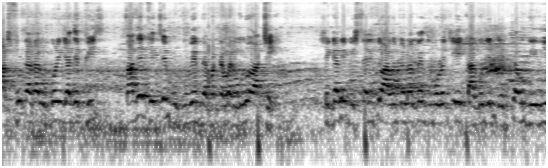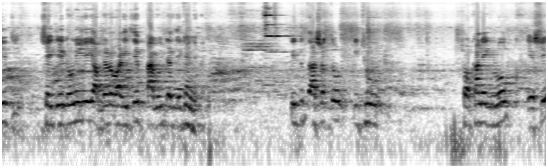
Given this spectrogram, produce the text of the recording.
আটশো টাকার উপরে যাদের ফিস তাদের ক্ষেত্রে মুকুবের ব্যাপার ট্যাপারগুলো আছে। সেখানে বিস্তারিত আলোচনাতে বলেছি, এই কাগজের ডেটটাও দিয়ে দিয়েছি। সেই ডেট অনুযায়ী আপনারা বাড়িতে কাগজটা দেখে নেবেন। কিন্তু তা সত্ত্বেও কিছু সখানেক লোক এসে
